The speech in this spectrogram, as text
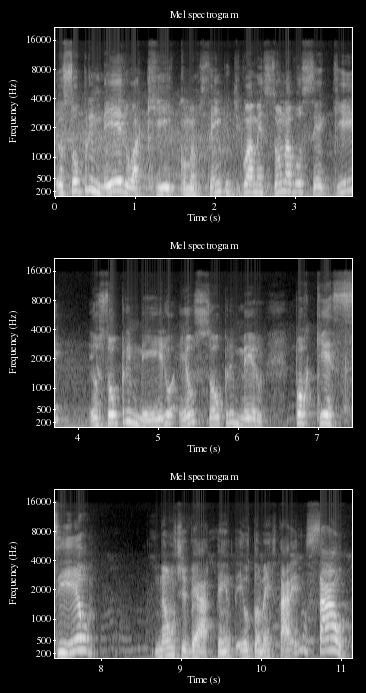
eu sou o primeiro aqui, como eu sempre digo, a menção a você que eu sou o primeiro, eu sou o primeiro. Porque se eu não estiver atento, eu também estarei no sal.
